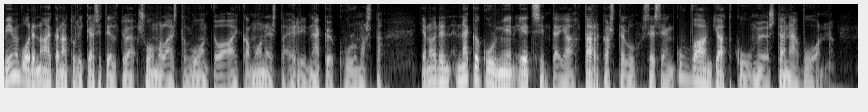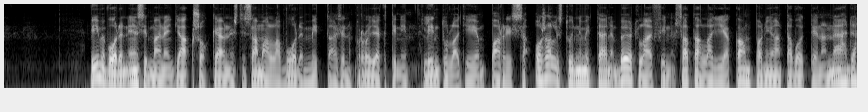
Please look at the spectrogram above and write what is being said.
Viime vuoden aikana tuli käsiteltyä suomalaista luontoa aika monesta eri näkökulmasta, ja noiden näkökulmien etsintä ja tarkastelu se sen kun vaan jatkuu myös tänä vuonna. Viime vuoden ensimmäinen jakso käynnisti samalla vuoden mittaisen projektini lintulajien parissa. Osallistuin nimittäin BirdLifein sata lajia kampanjaan tavoitteena nähdä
